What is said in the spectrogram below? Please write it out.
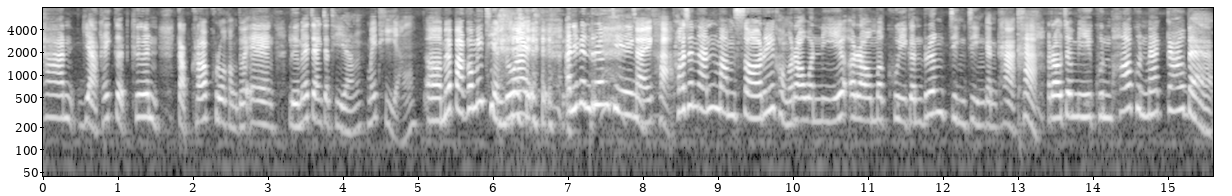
ท่านอยากให้เกิดขึ้นกับครอบครัวของตัวเอง หรือแม่แจงจะเถียงไม่เถียงเออแม่ปาก็ไม่เถียงด้วย อันนี้เป็นเรื่องจริงใช่ค่ะ เพราะฉะนั้นมัมซอรี่ของเราวันนี้เรามาคุยกันเรื่องจริง ๆ กันค่ะค่ะเราจะมีคุณพ่อคุณแม่ก้าแบบ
